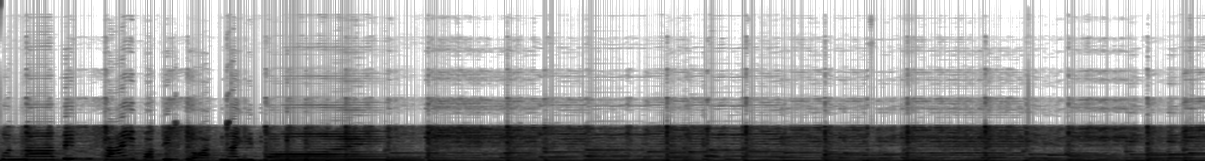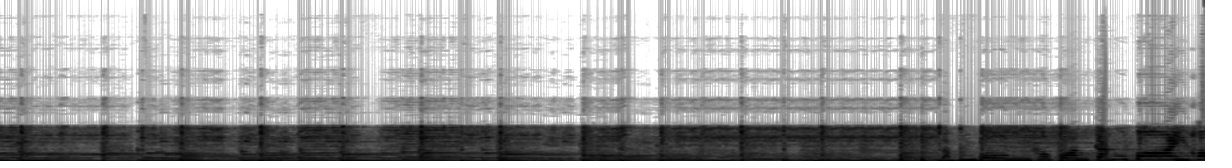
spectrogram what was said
คุณมาปิ้นสายปอดตินจอดในปอย เขาฟอนกังปอยเขา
